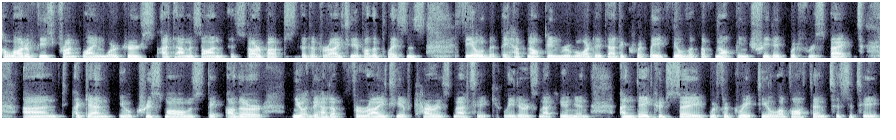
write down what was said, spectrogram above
a lot of these frontline workers at Amazon, at Starbucks, at a variety of other places feel that they have not been rewarded adequately, feel that they've not been treated with respect. And again, you know, Chris Smalls, the other you know, they had a variety of charismatic leaders in that union, and they could say with a great deal of authenticity,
